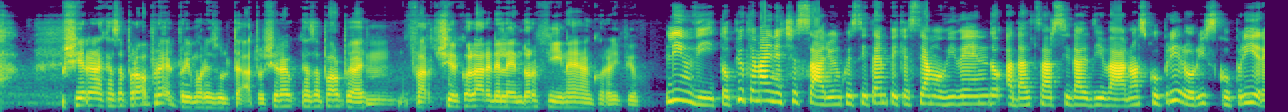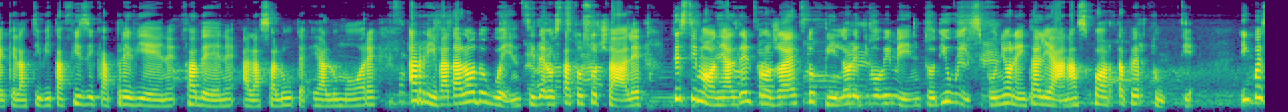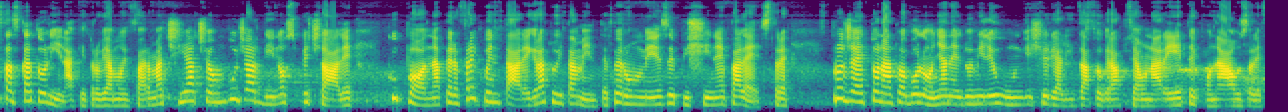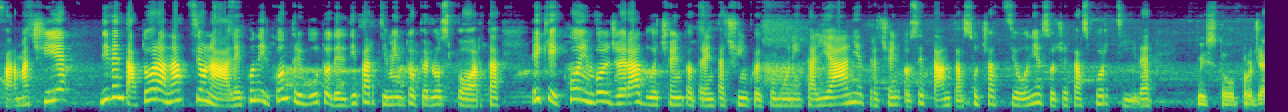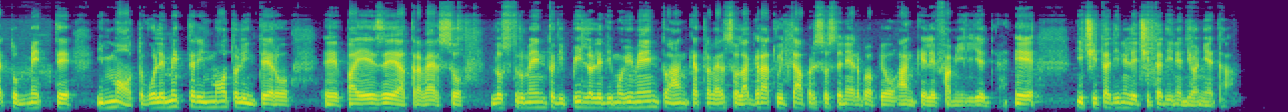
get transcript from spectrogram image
Uscire da casa propria è il primo risultato, uscire da casa propria è mm, far circolare delle endorfine ancora di più. L'invito, più che mai necessario in questi tempi che stiamo vivendo, ad alzarsi dal divano, a scoprire o riscoprire che l'attività fisica previene, fa bene alla salute e all'umore, arriva da Lodo Guenzi dello Stato Sociale, testimonial del progetto Pillole di Movimento di WISP, Unione Italiana Sport per Tutti. In questa scatolina che troviamo in farmacia c'è un bugiardino speciale, coupon per frequentare gratuitamente per un mese piscine e palestre, progetto nato a Bologna nel 2011, realizzato grazie a una rete con House le farmacie, diventato ora nazionale con il contributo del Dipartimento per lo Sport e che coinvolgerà 235 comuni italiani e 370 associazioni e società sportive questo progetto mette in moto, vuole mettere in moto l'intero eh, paese attraverso lo strumento di pillole di movimento, anche attraverso la gratuità per sostenere proprio anche le famiglie e i cittadini e le cittadine di ogni età.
